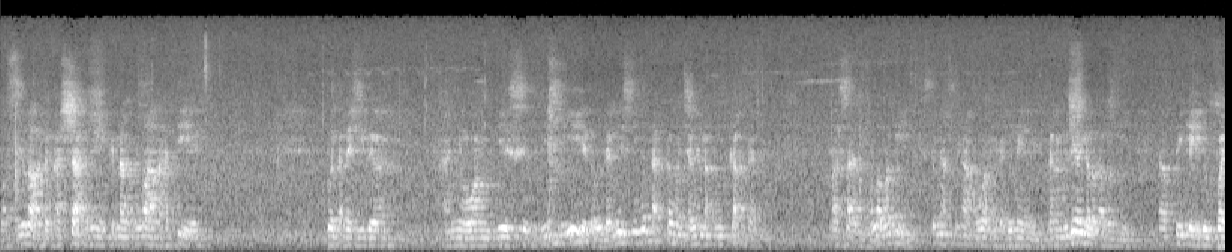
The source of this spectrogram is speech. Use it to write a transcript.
Wasirah atau kasyaf ni Kenal Allah dalam hati dia Pun tak ada cerita. Hanya orang dia sendiri je tahu Dan dia sendiri pun tak tahu macam mana nak ungkapkan Perasaan Allah bagi setengah-setengah orang dekat dunia ni Dalam dunia kalau tak bagi Tapi kehidupan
